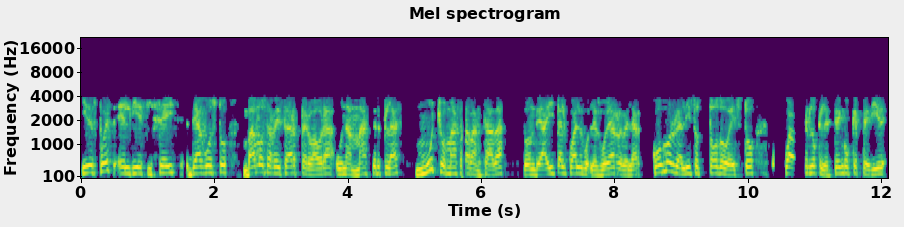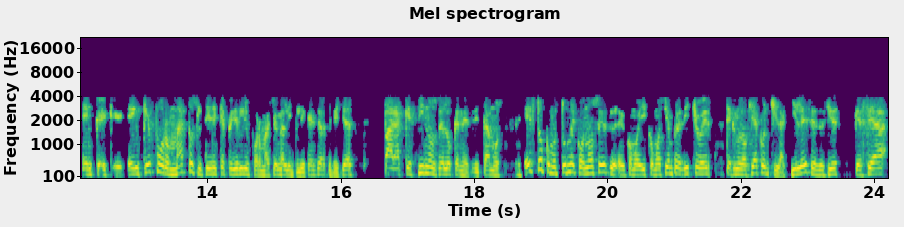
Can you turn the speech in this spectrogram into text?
Y después, el 16 de agosto, vamos a realizar, pero ahora una masterclass mucho más avanzada donde ahí tal cual les voy a revelar cómo realizo todo esto, cuál es lo que le tengo que pedir, en, en qué formato se tiene que pedir la información a la inteligencia artificial para que sí nos dé lo que necesitamos. Esto, como tú me conoces, eh, como y como siempre he dicho, es tecnología con chilaquiles, es decir, que sea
